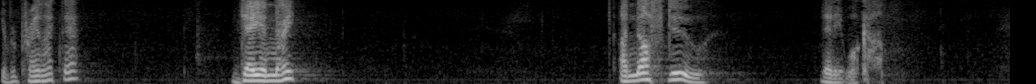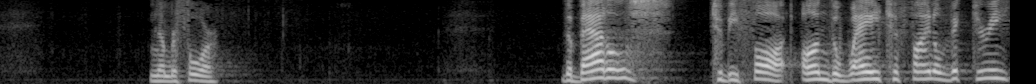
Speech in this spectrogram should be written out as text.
You ever pray like that? Day and night? Enough do that it will come. Number four, the battles to be fought on the way to final victory,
